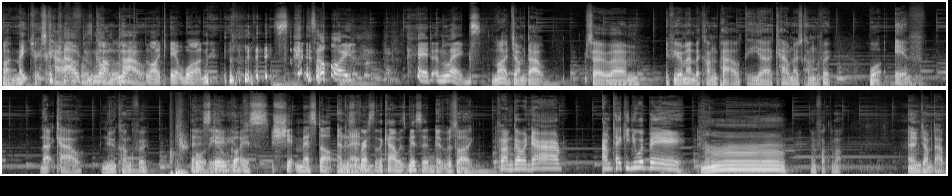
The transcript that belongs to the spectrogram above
like Matrix cow, Cow from does not Kung look Pao. like it won. it's, it's a hide, head, and legs. Might have jumped out. So, um, if you remember Kung Pow, the uh, cow knows Kung Fu. What if that cow knew Kung Fu? Then it's the still got aliens. its shit messed up And because the then- rest of the cow is missing. It was like, if I'm going down, I'm taking you with me. and fucked them up. And jumped out.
